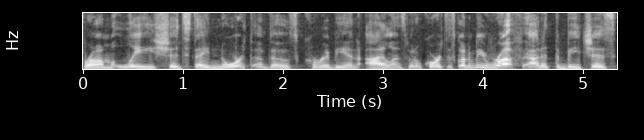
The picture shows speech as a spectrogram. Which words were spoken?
from Lee should stay north of those Caribbean islands. But of course, it's going to be rough out at the beaches,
